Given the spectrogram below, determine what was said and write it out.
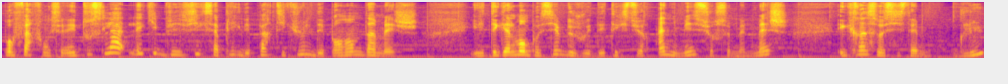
Pour faire fonctionner tout cela, l'équipe VFX applique des particules dépendantes d'un mesh. Il est également possible de jouer des textures animées sur ce même mesh, et grâce au système Glue,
